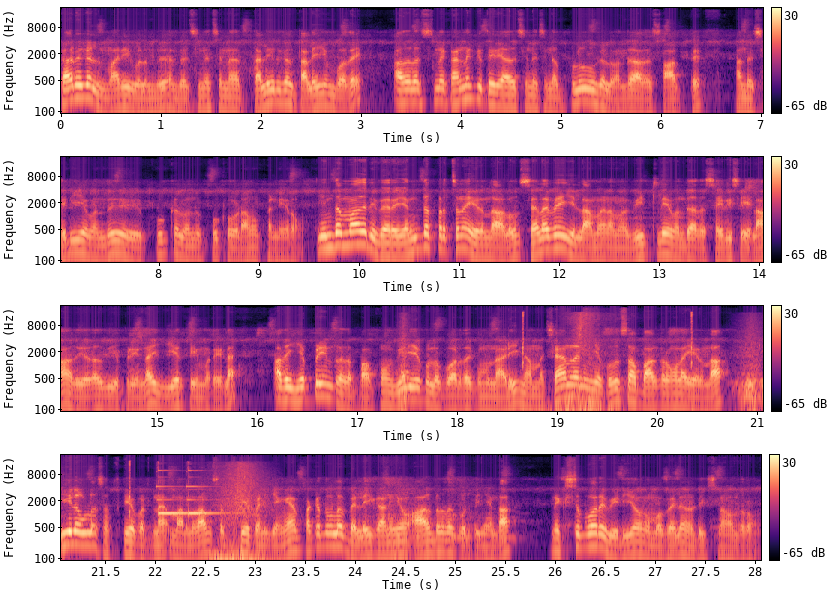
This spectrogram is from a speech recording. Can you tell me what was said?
கருகள் மாதிரி விழுந்து அந்த சின்ன சின்ன தளிர்கள் தலையும் போதே அதில் சின்ன கண்ணுக்கு தெரியாத சின்ன சின்ன புழுவுகள் வந்து அதை சாப்பிட்டு அந்த செடியை வந்து பூக்கள் வந்து பூக்க விடாமல் பண்ணிடும் இந்த மாதிரி வேறு எந்த பிரச்சனை இருந்தாலும் செலவே இல்லாமல் நம்ம வீட்டிலே வந்து அதை சரி செய்யலாம். அது ஏதாவது எப்படின்னா இயற்கை முறையில். அதை எப்படின்றத பார்ப்போம். வீடியோக்குள்ளே போகிறதுக்கு முன்னாடி நம்ம சேனலை நீங்கள் புதுசாக பார்க்குறவங்களா இருந்தால் கீழே உள்ள சப்ஸ்கிரைப் பட்டனை மறந்துடாமல் சப்ஸ்கிரைப் பண்ணிக்கோங்க. பக்கத்தில் உள்ள பெல்லைக்கானையும் ஆல்றதை கொடுத்தீங்கன்னா நெக்ஸ்ட் போகிற வீடியோ உங்கள் மொபைலில் நோட்டிஃபிகேஷன் வந்துடும்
